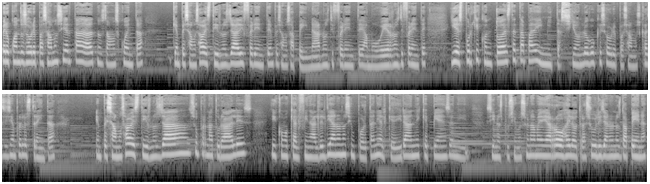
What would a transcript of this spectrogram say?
Pero cuando sobrepasamos cierta edad nos damos cuenta que empezamos a vestirnos ya diferente, empezamos a peinarnos diferente, a movernos diferente. Y es porque con toda esta etapa de imitación, luego que sobrepasamos casi siempre los 30, empezamos a vestirnos ya supernaturales, y como que al final del día no nos importa ni el qué dirán, ni qué piensen, ni si nos pusimos una media roja y la otra azul y ya no nos da pena.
